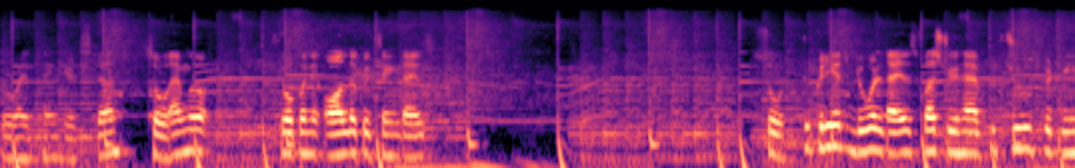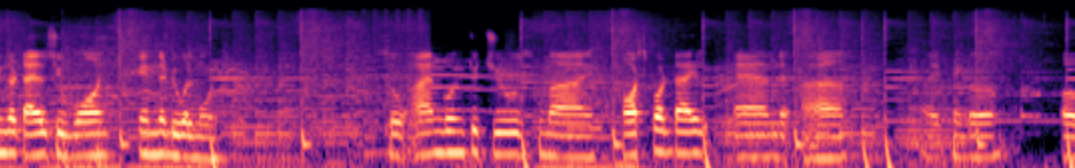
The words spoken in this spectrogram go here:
so I think it's done. So I'm going to open all the quick setting tiles so to create dual tiles first you have to choose between the tiles you want in the dual mode. So I'm going to choose my hotspot tile and uh, I think a, a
